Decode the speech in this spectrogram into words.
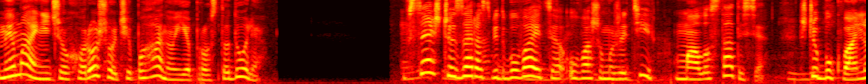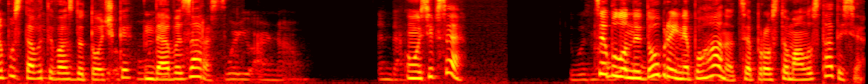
Немає нічого хорошого чи поганого, є просто доля. Все, що зараз відбувається у вашому житті, мало статися, щоб буквально поставити вас до точки, де ви зараз. Ось і все. Це було не добре і не погано, це просто мало статися.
